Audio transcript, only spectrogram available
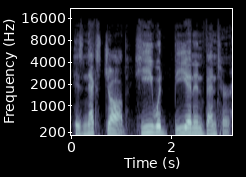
His next job, he would be an inventor.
